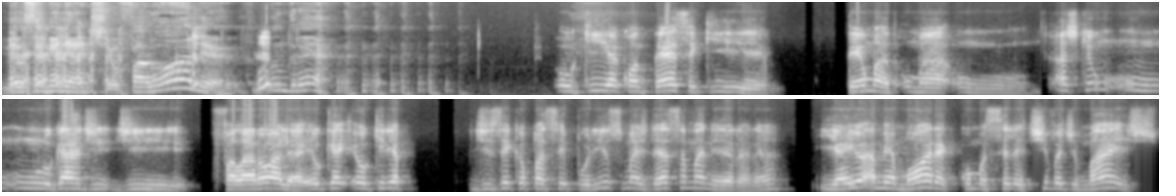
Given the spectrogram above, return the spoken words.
meu semelhante. Eu falo, olha, André. O que acontece é que tem uma, uma um, acho que um, um lugar de, de falar, olha, eu, que, eu queria dizer que eu passei por isso, mas dessa maneira, né? E aí a memória, como seletiva demais,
